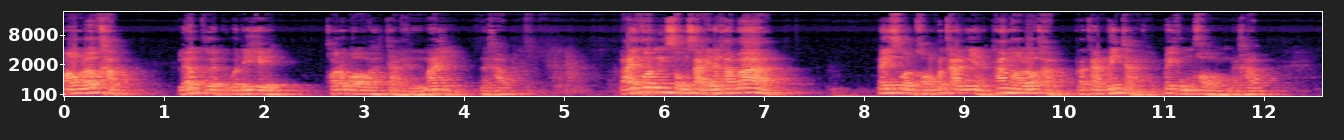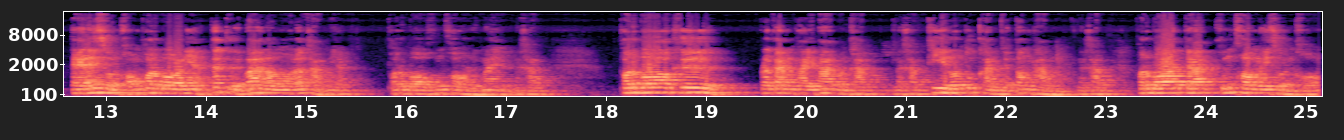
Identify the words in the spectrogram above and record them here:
เมาแล้วขับแล้วเกิดอุบัติเหตุพรบจ่ายหรือไม่นะครับ หลายคนสงสัยนะครับว่า ในส่วนของประกันเนี่ยถ้าเมาแล้วขับ ประกันไม่จ่ายไม่คุ้มครองนะครับ แต่ในส่วนของพรบเนี่ยถ้าเกิดว่าเราเมาแล้วขับเนี่ยพรบคุ้มครองหรือไม่นะครับพรบคือ ประกันภัยภาคบังคับนะครับ ที่รถทุกคันจะต้องทำนะครับพรบจะคุ้มครองในส่วนของ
